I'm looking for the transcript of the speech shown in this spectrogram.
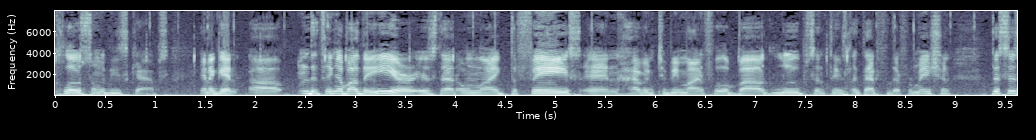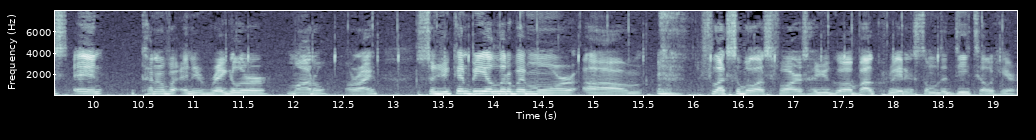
close some of these gaps. And again uh, the thing about the ear is that unlike the face and having to be mindful about loops and things like that for deformation this is an kind of an irregular model all right? So you can be a little bit more um, flexible as far as how you go about creating some of the detail here.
